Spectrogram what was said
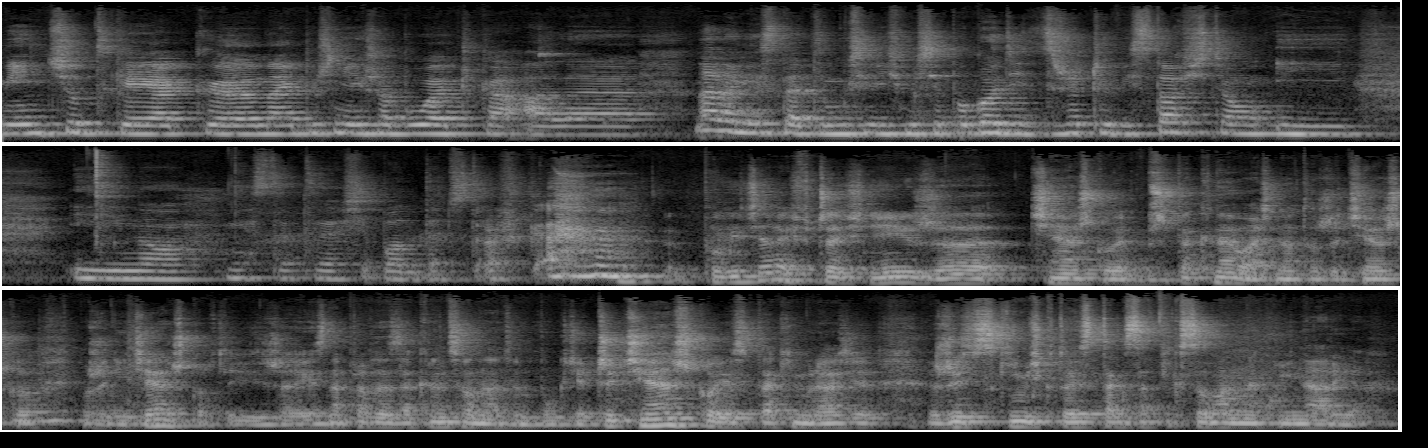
mięciutkie jak e, najpyszniejsza bułeczka, ale, no ale niestety musieliśmy się pogodzić z rzeczywistością i, i no niestety się poddać troszkę. Powiedziałaś wcześniej, że ciężko, jak przytaknęłaś na to, że ciężko, może nie ciężko, czyli że jest naprawdę zakręcona na tym punkcie. Czy ciężko jest w takim razie żyć z kimś, kto jest tak zafiksowany na kulinariach?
